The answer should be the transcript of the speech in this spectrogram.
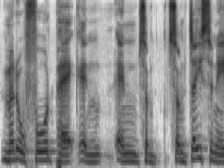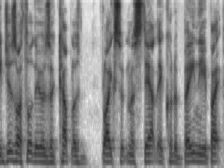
middle forward pack and and some some decent edges. I thought there was a couple of blokes that missed out that could have been there, but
